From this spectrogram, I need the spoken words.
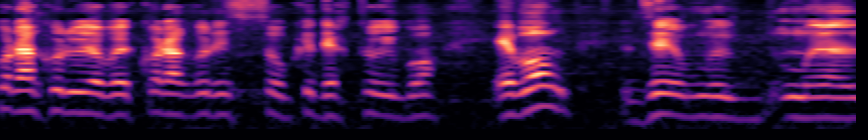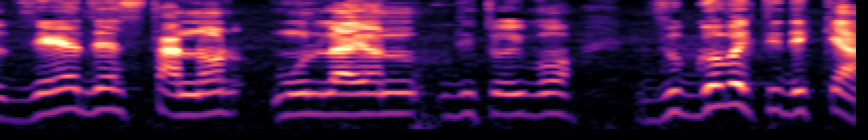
কড়াকড়ি হবে কড়াকড়ি চৌকি দেখতে হইব। এবং যে যে যে স্থানের মূল্যায়ন দিতে হইব, যোগ্য ব্যক্তি দেখা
